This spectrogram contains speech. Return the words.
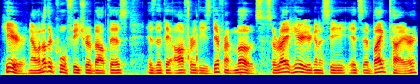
here. Now another cool feature about this is that they offer these different modes. So right here, you're gonna see it's a bike tire,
